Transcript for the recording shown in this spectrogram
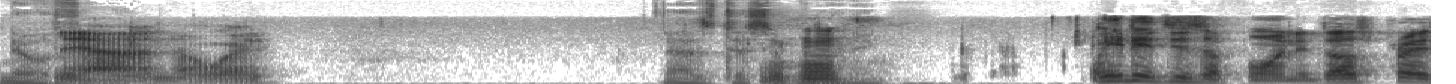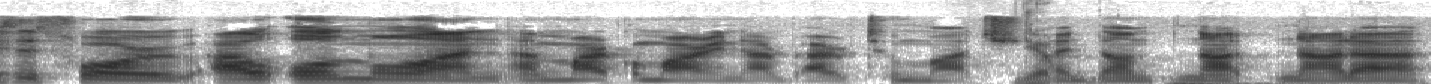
no. Yeah, no way. That's disappointing. Mm-hmm. It is disappointing. Those prices for Olmo and, and Marko Marin are, are too much. Yep. I don't not not a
